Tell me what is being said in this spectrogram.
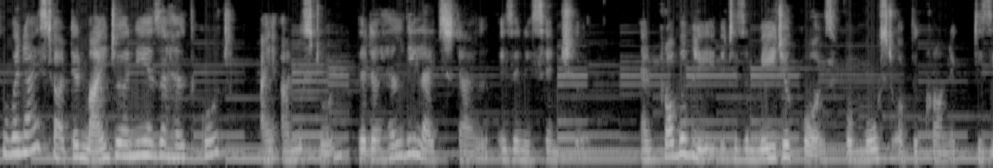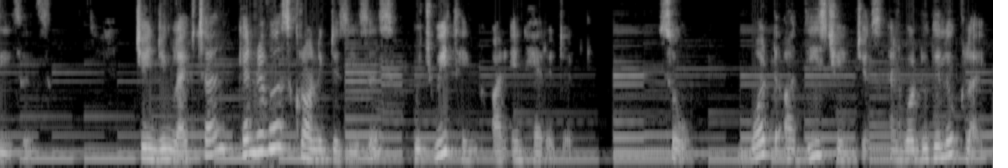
So, when I started my journey as a health coach, I understood that a healthy lifestyle is an essential, and probably it is a major cause for most of the chronic diseases. Changing lifestyle can reverse chronic diseases, which we think are inherited. So, what are these changes and what do they look like?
